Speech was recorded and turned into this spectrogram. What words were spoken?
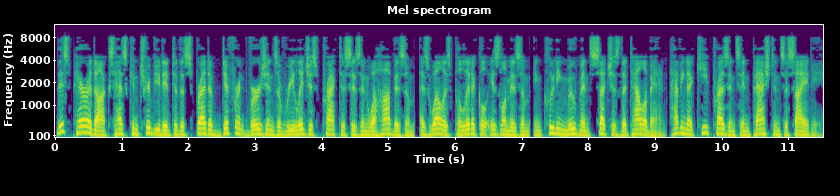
This paradox has contributed to the spread of different versions of religious practices and Wahhabism, as well as political Islamism including movements such as the Taliban having a key presence in Pashtun society.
